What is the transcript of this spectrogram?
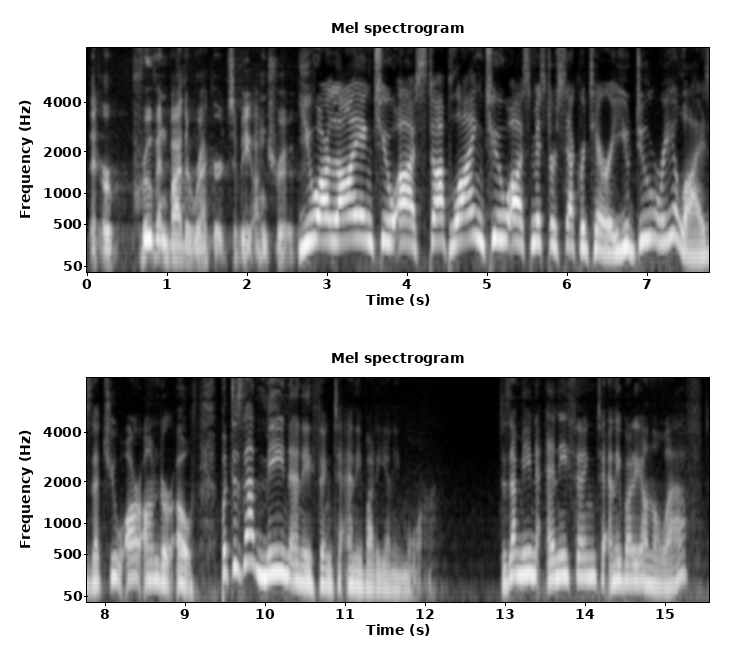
that are proven by the record to be untrue. You are lying to us. Stop lying to us, Mr. Secretary. You do realize that you are under oath. But does that mean anything to anybody anymore? Does that mean anything to anybody on the left?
